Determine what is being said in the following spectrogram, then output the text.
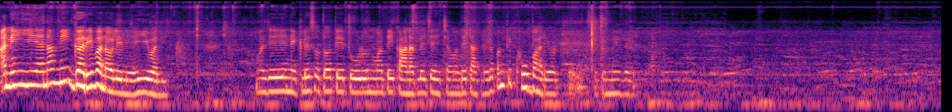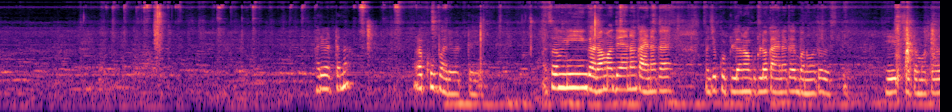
आणि ही आहे ना मी घरी बनवलेली आहे ही वाली. म्हणजे नेकलेस होतं ते तोडून मग ते कानातल्याच्या ह्याच्यामध्ये टाकलेलं पण ते खूप भारी वाटतं म्हणजे तुम्ही वेळ भारी वाटतं ना? मला खूप भारी वाटतं हे असं मी घरामध्ये आहे ना काय ना काय म्हणजे कुठलं ना कुठलं काय ना काय बनवतच असते. हे छोटं मोठं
